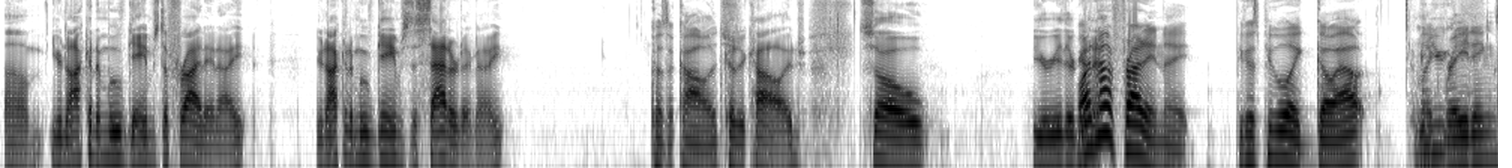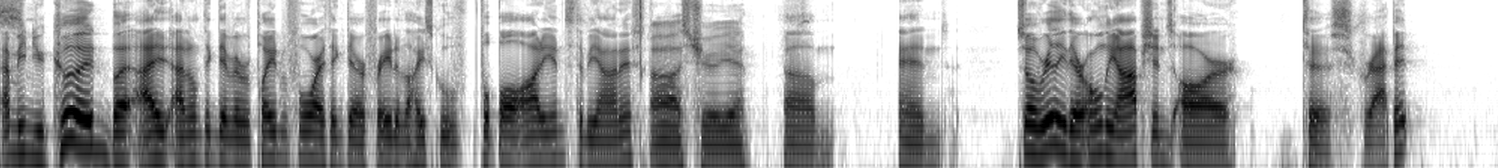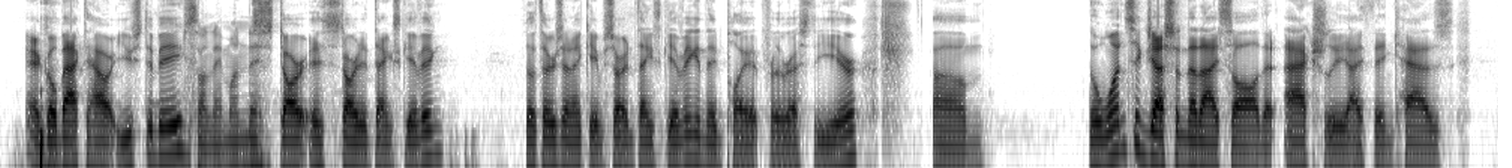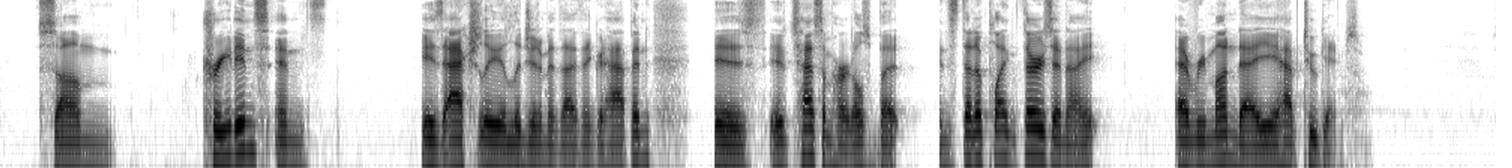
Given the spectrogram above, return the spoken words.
Um, you're not going to move games to Friday night. You're not going to move games to Saturday night Because of college. because of college. So you're either Why going to not Friday night? because people like go out I mean, like you- ratings. I mean, you could, but I, I don't think they've ever played before. I think they're afraid of the high school football audience, to be honest. oh, that's true. Yeah. Um, and so really their only options are to scrap it and go back to how it used to be. Sunday, Monday. Start it started Thanksgiving. So Thursday night game started Thanksgiving and they'd play it for the rest of the year. Um, the one suggestion that I saw that actually I think has some credence and is actually legitimate that I think would happen is it has some hurdles, but instead of playing Thursday night, every Monday you have two games.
